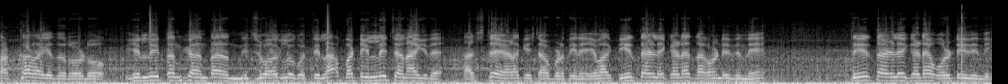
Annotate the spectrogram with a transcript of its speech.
ಸಕ್ಕತ್ತಾಗಿದೆ ರೋಡು. ಇಲ್ಲಿ ತನಕ ಅಂತ ನಿಜವಾಗ್ಲೂ ಗೊತ್ತಿಲ್ಲ, ಬಟ್ ಇಲ್ಲಿ ಚೆನ್ನಾಗಿದೆ. ಅಷ್ಟೇ ಹೇಳಕ್ ಇಷ್ಟಪಡ್ತೀನಿ. ಇವಾಗ ತೀರ್ಥಹಳ್ಳಿ ಕಡೆ ತಗೊಂಡಿದ್ದೀನಿ. ತೀರ್ಥಹಳ್ಳಿ ಕಡೆ ಹೊರಟಿದ್ದೀನಿ.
